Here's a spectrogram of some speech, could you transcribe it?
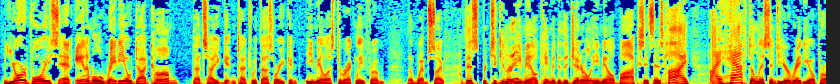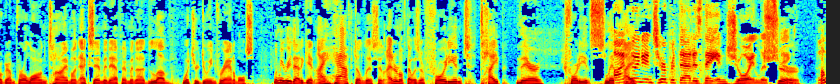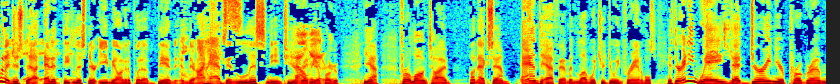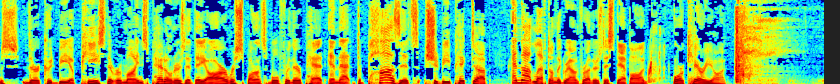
Your voice at animalradio.com. That's how you get in touch with us, or you can email us directly from the website. This particular email came into the general email box. It says, Hi, I have to listen to your radio program for a long time on XM and FM, and I love what you're doing for animals. Let me read that again. I have to listen. I don't know if that was a Freudian type there, Freudian slip. I'm I- going to interpret that as they enjoy listening. Sure. I'm going to just uh, edit the listener email. I'm going to put a bin in there. I have been listening to your radio program. Yeah, for a long time on XM and FM and love what you're doing for animals. Is there any way that during your programs there could be a piece that reminds pet owners that they are responsible for their pet and that deposits should be picked up and not left on the ground for others to step on or carry on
